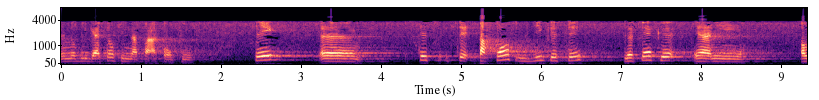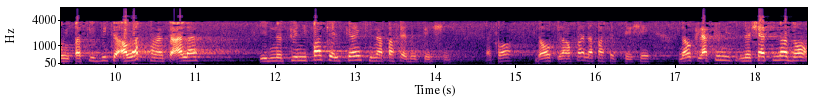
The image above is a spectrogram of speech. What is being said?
une obligation qu'il n'a pas accomplie. C'est, euh, par contre, il dit que c'est le fait que, ah oui, parce qu'il dit que Allah, il ne punit pas quelqu'un qui n'a pas fait de péché. D'accord? Donc l'enfant n'a pas fait de péché. Donc la le châtiment dont,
